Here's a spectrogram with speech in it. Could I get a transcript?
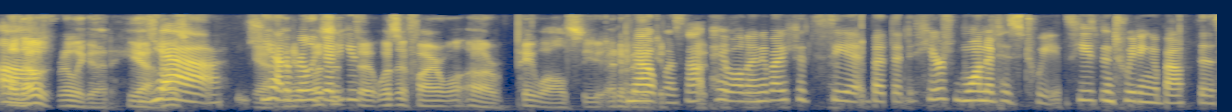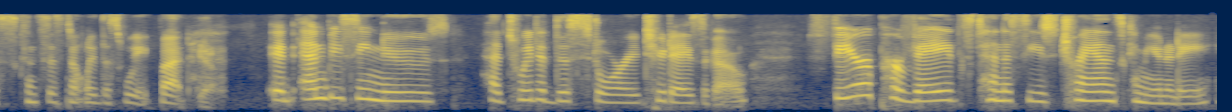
Oh, that um, was really good. Yeah. that was yeah, Yeah, he had a it really good. He's, uh, wasn't firewall or paywall, so you, anybody no, it was not paywalled. Anybody could see it, but that here's one of his tweets. He's been tweeting about this consistently this week. But Yeah. it, NBC News had tweeted this story two days ago. Fear pervades Tennessee's trans community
